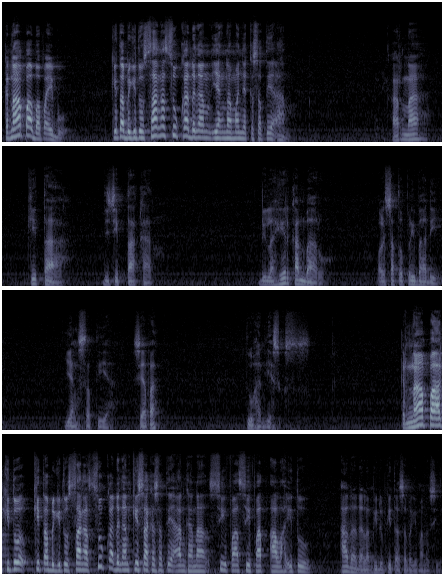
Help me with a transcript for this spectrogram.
Kenapa Bapak Ibu? Kita begitu sangat suka dengan yang namanya kesetiaan karena kita diciptakan, dilahirkan baru oleh satu pribadi yang setia. Siapa? Tuhan Yesus. Kenapa kita begitu sangat suka dengan kisah kesetiaan? Karena sifat-sifat Allah itu ada dalam hidup kita sebagai manusia.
